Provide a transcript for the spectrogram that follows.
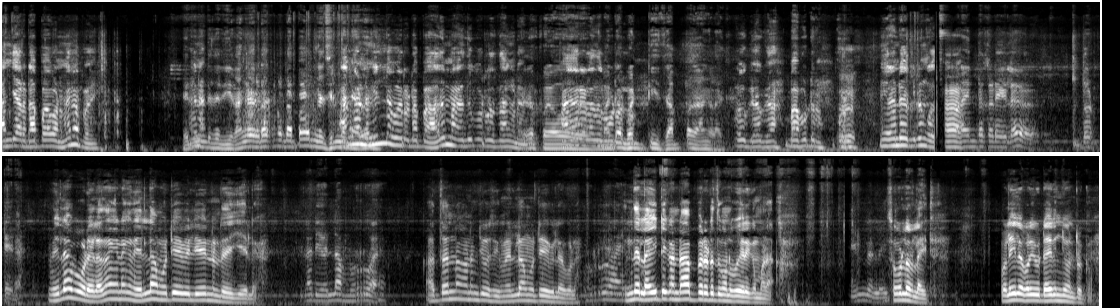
அஞ்சாறு டப்பா வேணும் என்ன போய்? இந்த சின்ன அங்கே ஒன்று மில்ல ஒரு டப்பா அது ம- இது போடுறது தான் கிடக்கு. ஃபயர் எழுத மட்டை போடணும் வெட்டி சப்பை தான் கிடக்கு. Okay okay. பா போட்டுரும். நீ ரெண்டு பேரும் ஆனா இந்த கடையில தொட்டில. விலை போடல. தான் எனக்கு எல்லா முட்டையும் வெளியே நின்று தெரியல. இல்லாட்டி எல்லாம் முருவா அதான் நானும் யோசிக்கணும் எல்லா முட்டையும் விலை போல இந்த லைட்டு கண்டா அப்புறம் எடுத்து கொண்டு போயிருக்க மாடா சோலார் லைட் வெளியில் கொடி விட்டு எரிஞ்சு கொண்டு இருக்கும்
